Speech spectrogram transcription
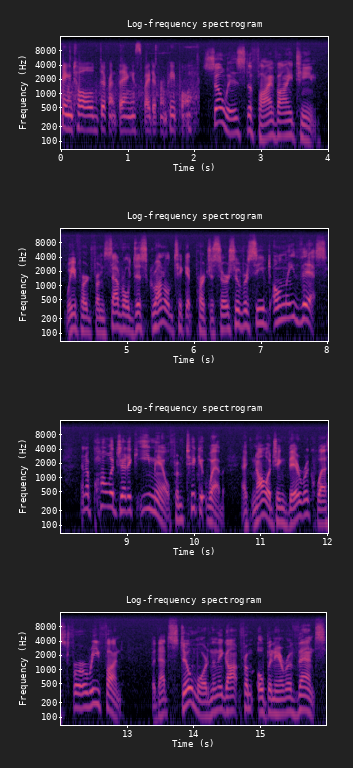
being told different things by different people. So is the 5i team. We've heard from several disgruntled ticket purchasers who've received only this an apologetic email from TicketWeb acknowledging their request for a refund. But that's still more than they got from open air events,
